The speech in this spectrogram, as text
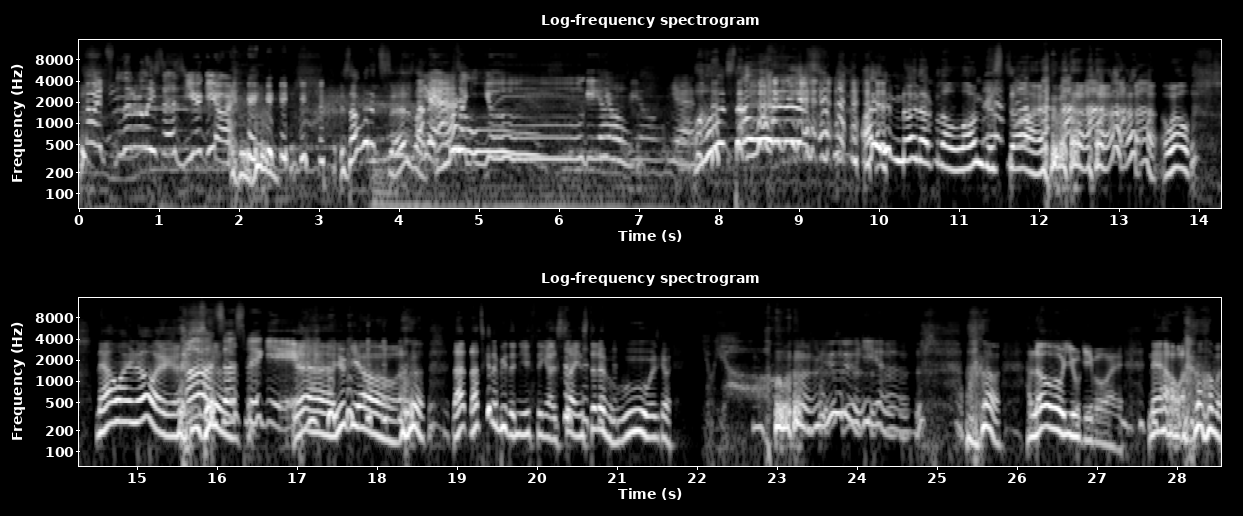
it literally says Yu-Gi-Oh. is that what it says? Like, yeah, it's like Yu-Gi-Oh. Yeah. Oh, is that what it is? I didn't know that for the longest time. well, now I know. I guess. Oh, it's so spooky. yeah, Yu-Gi-Oh. that that's gonna be the new thing I say instead of ooh. It's going Yu-Gi-Oh. Yu-Gi-Oh. Hello, Yugi boy. Now, um,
